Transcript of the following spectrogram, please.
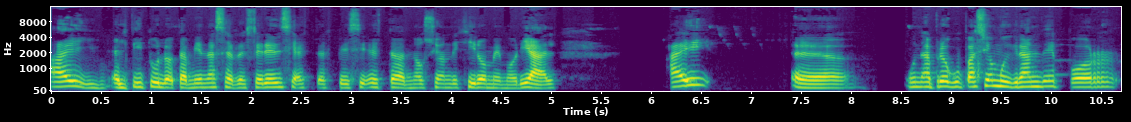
hay, el título también hace referencia a esta, especie, esta noción de giro memorial, hay eh, una preocupación muy grande por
